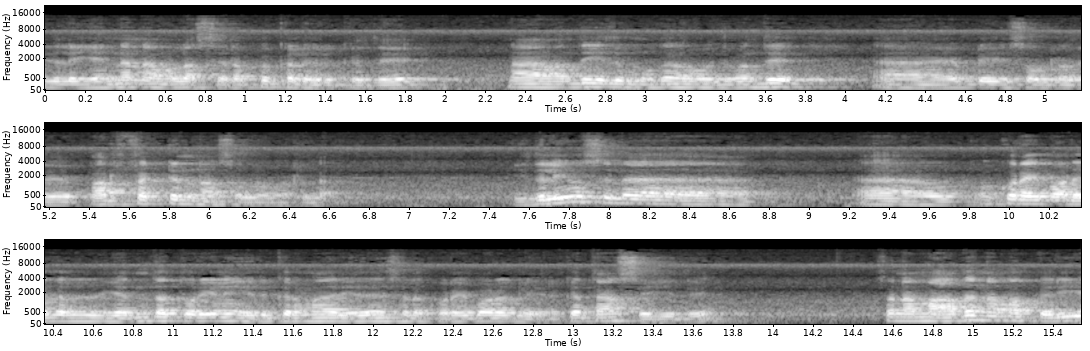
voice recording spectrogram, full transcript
இதில் என்னென்னலாம் சிறப்புகள் இருக்குது நான் வந்து இது முக இது வந்து எப்படி சொல்கிறது பர்ஃபெக்ட்டுன்னு நான் சொல்ல வரல. இதுலேயும் சில குறைபாடுகள் எந்த துறையிலும் இருக்கிற மாதிரி எதுவும் சில குறைபாடுகள் இருக்கத்தான் செய்யுது. ஸோ நம்ம அதை நம்ம பெரிய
